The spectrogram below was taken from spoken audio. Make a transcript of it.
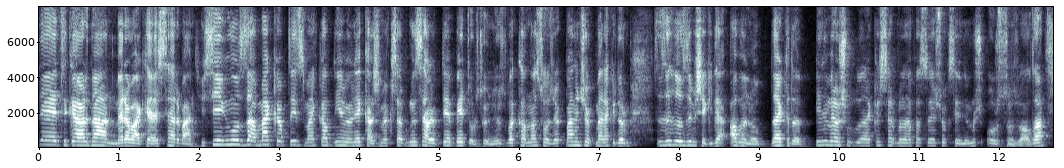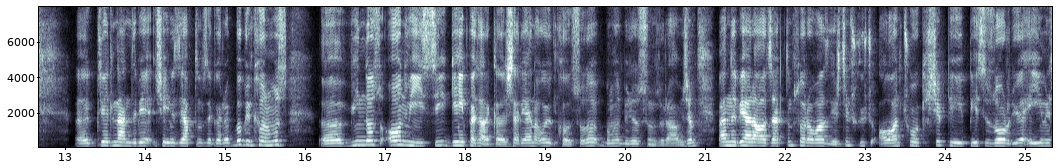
Size tekrardan merhaba arkadaşlar ben Hüseyin Yunus'da Minecraft'tayız Minecraft yeni bölümde karşıma arkadaşlar bugün sizlerle Bedwars oynuyoruz bakalım nasıl olacak ben de çok merak ediyorum size hızlı bir şekilde abone olup like atıp açıp bulun arkadaşlar bunu yaparsanız çok sevinirmiş olursunuz valla ee, de bir şeyimizi yaptığımıza göre bugün konumuz e, Windows 10 VC Gamepad arkadaşlar yani oyun konsolu bunu biliyorsunuzdur abicim ben de bir ara alacaktım sonra vazgeçtim çünkü şu alan çoğu kişi PvP'si zor diyor eğimini,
